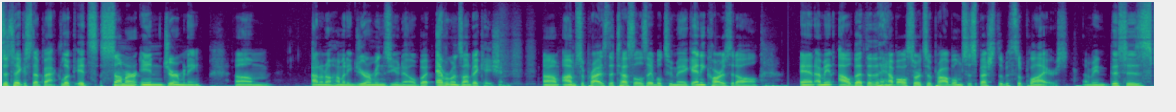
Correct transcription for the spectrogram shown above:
to take a step back, look, it's summer in Germany. Um, I don't know how many Germans you know, but everyone's on vacation. Um, I'm surprised that Tesla is able to make any cars at all. And I mean, I'll bet that they have all sorts of problems, especially with suppliers. I mean, this is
